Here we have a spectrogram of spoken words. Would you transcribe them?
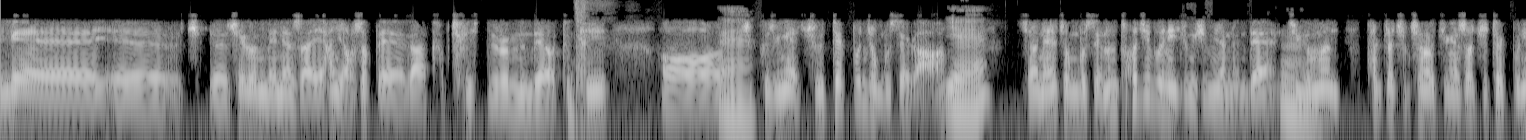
이게 예, 최- 최근 몇 년 사이에 한 6배가 갑자기 늘었는데요. 특히 어, 네. 그중에 주택분 종부세가 예. 전에 종부세는 토지분이 중심이었는데 음. 지금은 8조 7천억 중에서 주택분이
